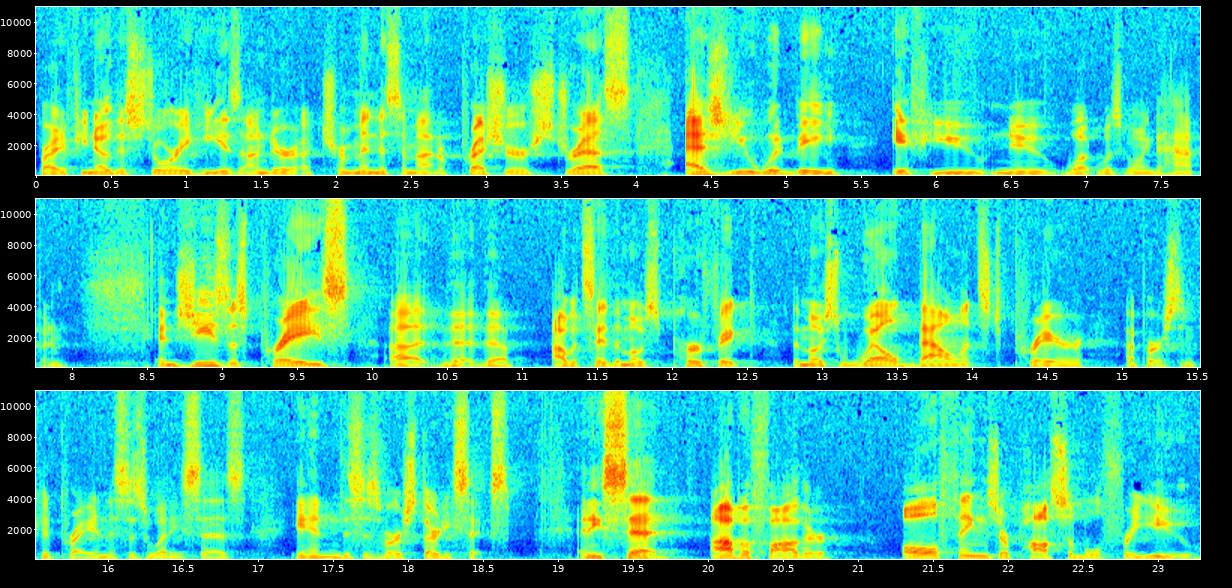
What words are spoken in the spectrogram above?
Right? If you know this story, he is under a tremendous amount of pressure, stress, as you would be if you knew what was going to happen. And Jesus prays uh, the, the, I would say, the most perfect, the most well balanced prayer a person could pray. And this is what he says in this is verse 36. And he said, Abba, Father, all things are possible for you.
